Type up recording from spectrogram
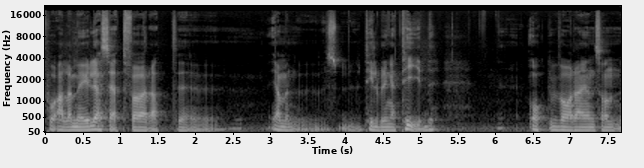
på alla möjliga sätt för att eh, ja, men, tillbringa tid. Och vara en sån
